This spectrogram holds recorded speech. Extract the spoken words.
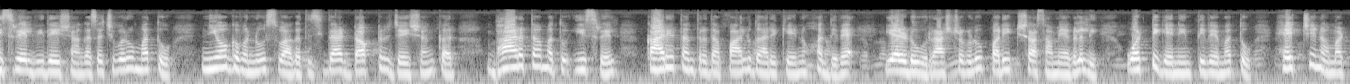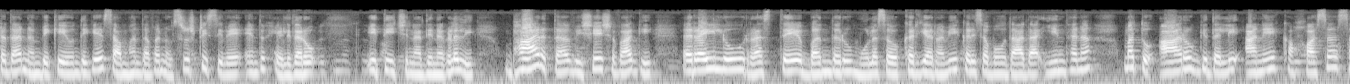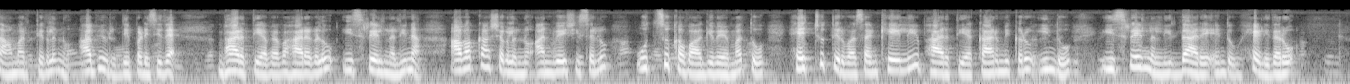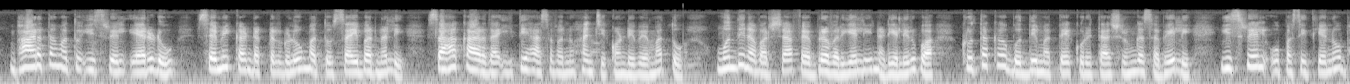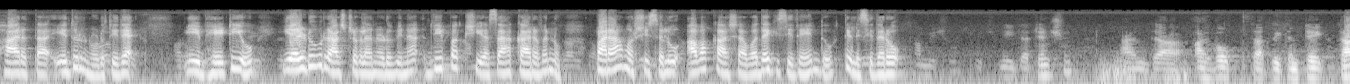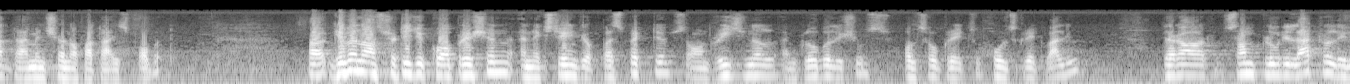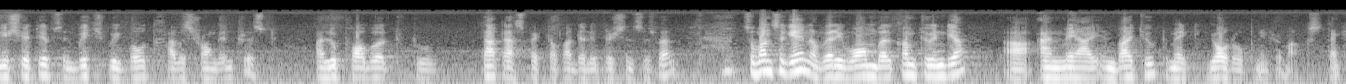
ಇಸ್ರೇಲ್ ವಿದೇಶಾಂಗ ಸಚಿವರು ಮತ್ತು ನಿಯೋಗವನ್ನು ಸ್ವಾಗತಿಸಿದ ಡಾಕ್ಟರ್ ಜೈಶಂಕರ್ ಭಾರತ ಮತ್ತು ಇಸ್ರೇಲ್ ಕಾರ್ಯತಂತ್ರದ ಪಾಲುದಾರಿಕೆಯನ್ನು ಹೊಂದಿವೆ. ಎರಡೂ ರಾಷ್ಟ್ರಗಳು ಪರೀಕ್ಷಾ ಸಮಯಗಳಲ್ಲಿ ಒಟ್ಟಿಗೆ ನಿಂತಿವೆ ಮತ್ತು ಹೆಚ್ಚಿನ ಮಟ್ಟದ ನಂಬಿಕೆಯೊಂದಿಗೆ ಸಂಬಂಧವನ್ನು ಸೃಷ್ಟಿಸಿವೆ ಎಂದು ಹೇಳಿದರು. ಇತ್ತೀಚಿನ ದಿನಗಳಲ್ಲಿ ಭಾರತ ವಿಶೇಷವಾಗಿ ರೈಲು, ರಸ್ತೆ, ಬಂದರು ಮೂಲಸೌಕರ್ಯ ನವೀಕರಿಸಬಹುದಾದ ಇಂಧನ ಮತ್ತು ಆರೋಗ್ಯದಲ್ಲಿ ಅನೇಕ ಹೊಸ ಸಾಮರ್ಥ್ಯಗಳನ್ನು ಅಭಿವೃದ್ಧಿಪಡಿಸಿದೆ. ಭಾರತೀಯ ವ್ಯವಹಾರಗಳು ಇಸ್ರೇಲ್ನಲ್ಲಿನ ಅವಕಾಶಗಳನ್ನು ಅನ್ವೇಷಿಸಲು ಉತ್ಸುಕವಾಗಿವೆ ಮತ್ತು ಹೆಚ್ಚುತ್ತಿರುವ ಸಂಖ್ಯೆಯಲ್ಲಿ ಭಾರತೀಯ ಕಾರ್ಮಿಕರು ಇಂದು ಇಸ್ರೇಲ್ನಲ್ಲಿದ್ದಾರೆ ಎಂದು ಹೇಳಿದರು. ಭಾರತ ಮತ್ತು ಇಸ್ರೇಲ್ ಎರಡೂ ಸೆಮಿಕಂಡಕ್ಟರ್ಗಳು ಮತ್ತು ಸೈಬರ್ನಲ್ಲಿ ಸಹಕಾರದ ಇತಿಹಾಸವನ್ನು ಹಂಚಿಕೊಂಡಿವೆ ಮತ್ತು ಮುಂದಿನ ವರ್ಷ ಫೆಬ್ರವರಿಯಲ್ಲಿ ನಡೆಯಲಿರುವ ಕೃತಕ ಬುದ್ದಿಮತ್ತೆ ಕುರಿತ ಶೃಂಗಸಭೆಯಲ್ಲಿ ಇಸ್ರೇಲ್ ಉಪಸ್ಥಿತಿಯನ್ನು ಭಾರತ ಎದುರು ನೋಡುತ್ತಿದೆ ಈ ಭೇಟಿಯು ಎರಡೂ ರಾಷ್ಟ್ರಗಳ ನಡುವಿನ ದ್ವಿಪಕ್ಷೀಯ ಸಹಕಾರವನ್ನು ಪರಾಮರ್ಶಿಸಲು ಅವಕಾಶ ಒದಗಿಸಿದೆ ಎಂದು ತಿಳಿಸಿದರು. Uh, given our strategic cooperation and exchange of perspectives on regional and global issues also great, holds great value. There are some plurilateral initiatives in which we both have a strong interest. I look forward to that aspect of our deliberations as well. So once again, a very warm welcome to India, uh, and may I invite you to make your opening remarks. Thank you.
